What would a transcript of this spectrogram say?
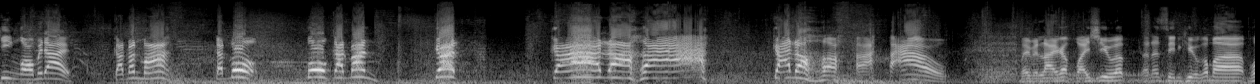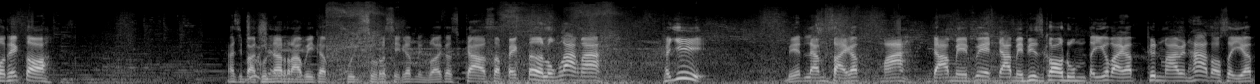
กิ้งออกไม่ได้ กัดมันหมา กัดโบโบกัดมัน กัดกัดอะกัดอะอ้าว ไม่เป็นไรครับไหวชิวครับตอนนั้นซินคิวก็มาโปรเทคต่อ 50 บาทคุณนาราวิทครับ คุณสุรสิทธิ์ครับ 199 สเปกเตอร์ลงล่างมา ขยี้เบสแลมใส่ครับ มา ดาเมจเวท ดาเมจพิสกอลรุมตีเข้าไปครับ ขึ้นมาเป็น 5 ต่อ 4 ครับ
